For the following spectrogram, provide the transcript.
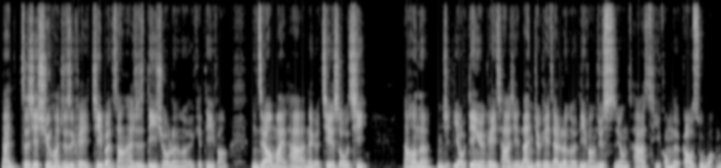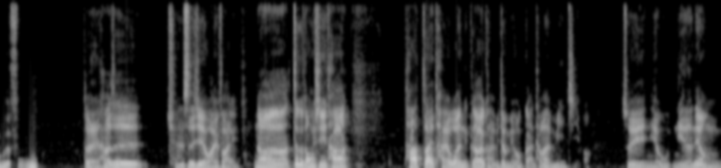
那这些讯号就是可以基本上它就是地球任何一个地方，你只要买它的那个接收器，然后呢，你就有电源可以插接，那你就可以在任何地方去使用它提供的高速网络的服务。对，它是全世界 WiFi。那这个东西它它在台湾大家可能比较没有感，台湾很密集嘛，所以你的五你的那种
